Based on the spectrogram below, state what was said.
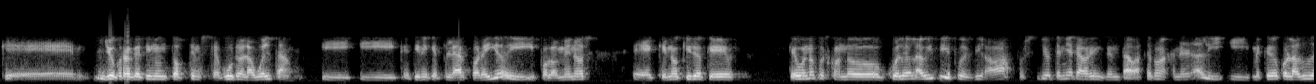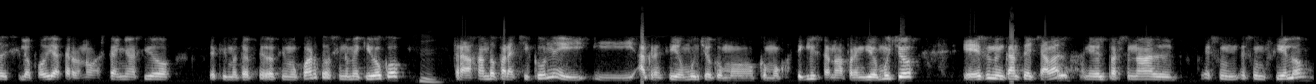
que yo creo que tiene un top ten seguro en la vuelta y, y que tiene que pelear por ello y por lo menos eh, que no quiero que que bueno, pues cuando cuelgue la bici, pues diga, ah, pues yo tenía que haber intentado hacer una general y, me quedo con la duda de si lo podía hacer o no. Este año ha sido decimotercero, decimocuarto, si no me equivoco, hmm. trabajando para Chicone y, ha crecido mucho como, como ciclista, ¿no? Ha aprendido mucho. es un encanto de chaval, a nivel personal es un, es un cielo,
